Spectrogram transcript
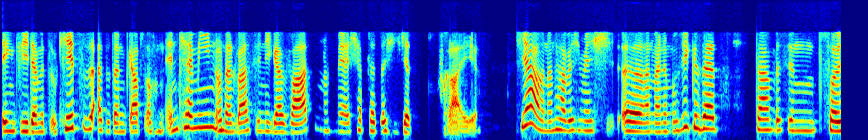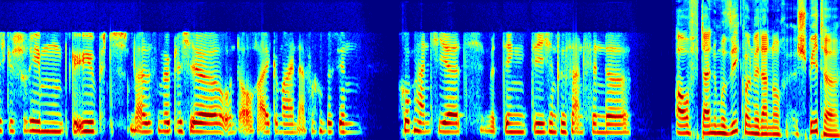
irgendwie damit okay zu sein. Also dann gab es auch einen Endtermin und dann war es weniger warten und mehr, ich habe tatsächlich jetzt frei. Ja, und dann habe ich mich äh, an meine Musik gesetzt da ein bisschen Zeug geschrieben, geübt und alles Mögliche und auch allgemein einfach ein bisschen rumhantiert mit Dingen, die ich interessant finde. Auf deine Musik wollen wir dann noch später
